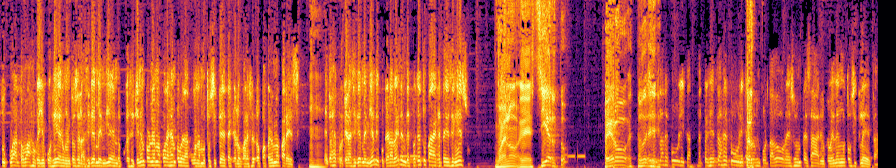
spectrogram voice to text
tu cuarto bajo que ellos cogieron, entonces la siguen vendiendo, porque si tienen problemas, por ejemplo, ¿verdad? con la motocicleta, que los papeles no aparecen, entonces ¿por qué la siguen vendiendo y por qué la venden? Después que tú pagas, ¿qué te dicen eso? Bueno, es cierto, pero eh, tú, El eh, presidente de la República, el presidente de la República, los importadores, esos empresarios que venden motocicletas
